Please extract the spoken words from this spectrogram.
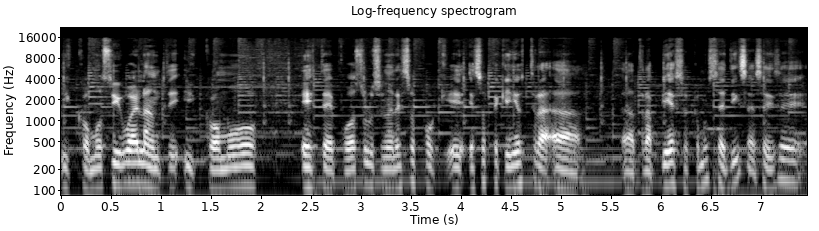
y cómo sigo adelante y cómo este, puedo solucionar esos, esos pequeños tra, trapiezos. ¿Cómo se dice? Se dice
